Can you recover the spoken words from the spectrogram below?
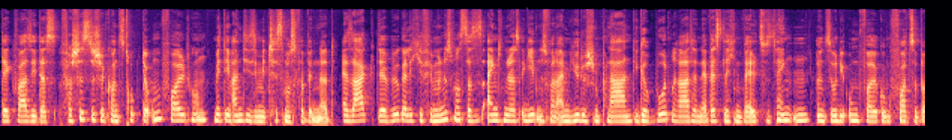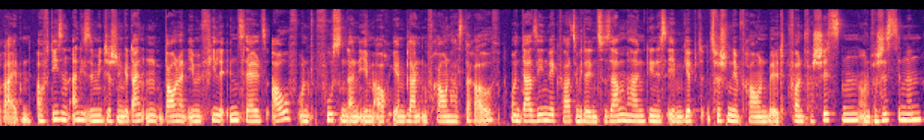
der quasi das faschistische Konstrukt der Umvolkung mit dem Antisemitismus verbindet. Er sagt, der bürgerliche Feminismus, das ist eigentlich nur das Ergebnis von einem jüdischen Plan, die Geburtenrate in der westlichen Welt zu senken und so die Umvolkung vorzubereiten. Auf diesen antisemitischen Gedanken bauen dann eben viele Incels auf und fußen dann eben auch ihren blanken Frauenhass darauf. Und da sehen wir quasi wieder den Zusammenhang, den es eben gibt zwischen dem Frauenbild von Faschisten und Faschistinnen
